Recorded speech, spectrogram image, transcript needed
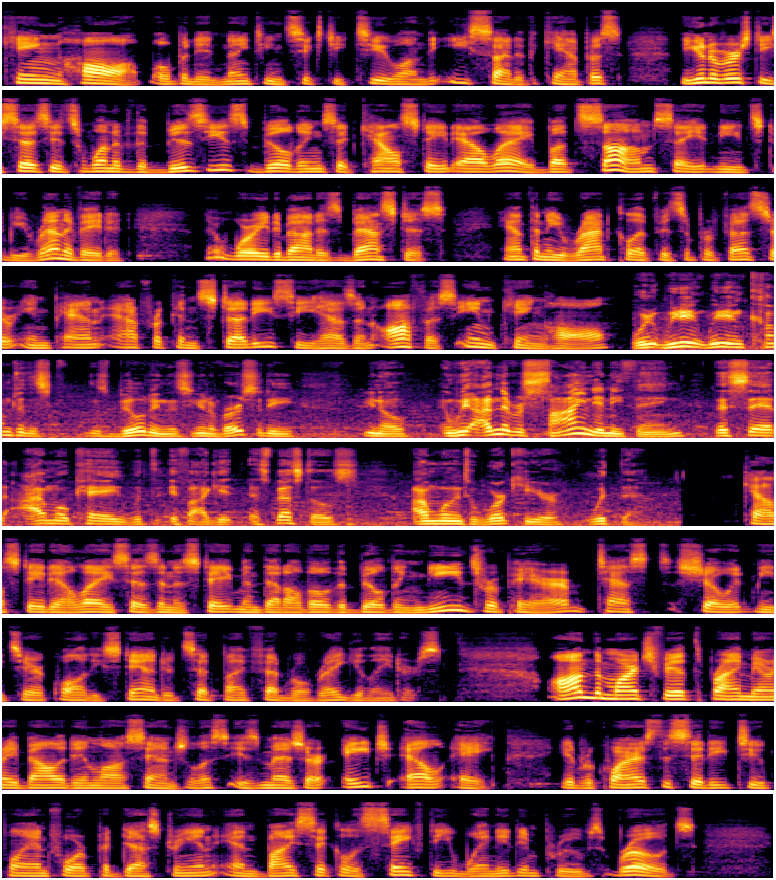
King Hall opened in 1962 on the east side of the campus. The university says it's one of the busiest buildings at Cal State LA, but some say it needs to be renovated. They're worried about asbestos. Anthony Ratcliffe is a professor in Pan African Studies. He has an office in King Hall. We, we didn't we didn't come to this this building, this university, you know, and we I never signed anything that said I'm okay with if I get asbestos. I'm willing to work here with that. Cal State LA says in a statement that although the building needs repair, tests show it meets air quality standards set by federal regulators. On the March 5th primary ballot in Los Angeles is Measure HLA. It requires the city to plan for pedestrian and bicyclist safety when it improves roads.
